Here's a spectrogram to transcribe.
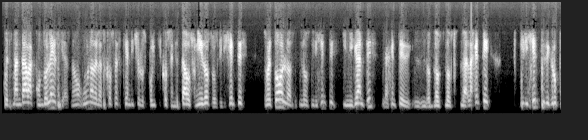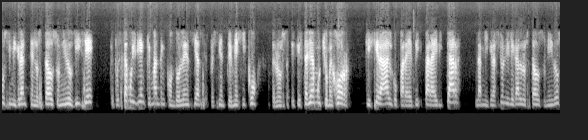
pues mandaba condolencias, ¿no? Una de las cosas que han dicho los políticos en Estados Unidos, los dirigentes, sobre todo los, los dirigentes inmigrantes, la gente, los, los, la, la gente dirigente de grupos inmigrantes en los Estados Unidos dice que pues está muy bien que manden condolencias el presidente de México, pero que estaría mucho mejor que hiciera algo para, para evitar la migración ilegal a los Estados Unidos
